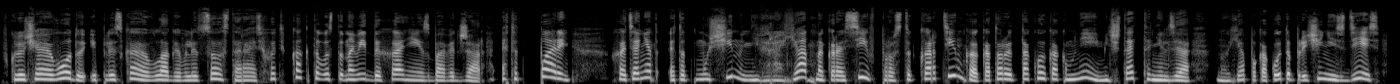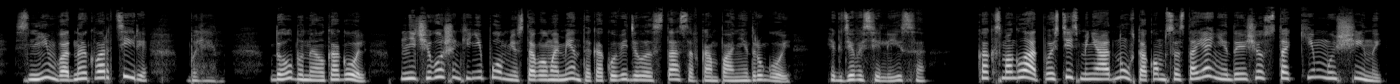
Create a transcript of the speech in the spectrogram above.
Включаю воду и плескаю влагой в лицо, стараясь хоть как-то восстановить дыхание и избавить жар. Этот парень, хотя нет, этот мужчина невероятно красив, просто картинка, которой такой, как мне, и мечтать-то нельзя. Но я по какой-то причине здесь, с ним в одной квартире. Блин, Долбанный алкоголь. Ничегошеньки не помню с того момента, как увидела Стаса в компании другой. И где Василиса? Как смогла отпустить меня одну в таком состоянии, да еще с таким мужчиной?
